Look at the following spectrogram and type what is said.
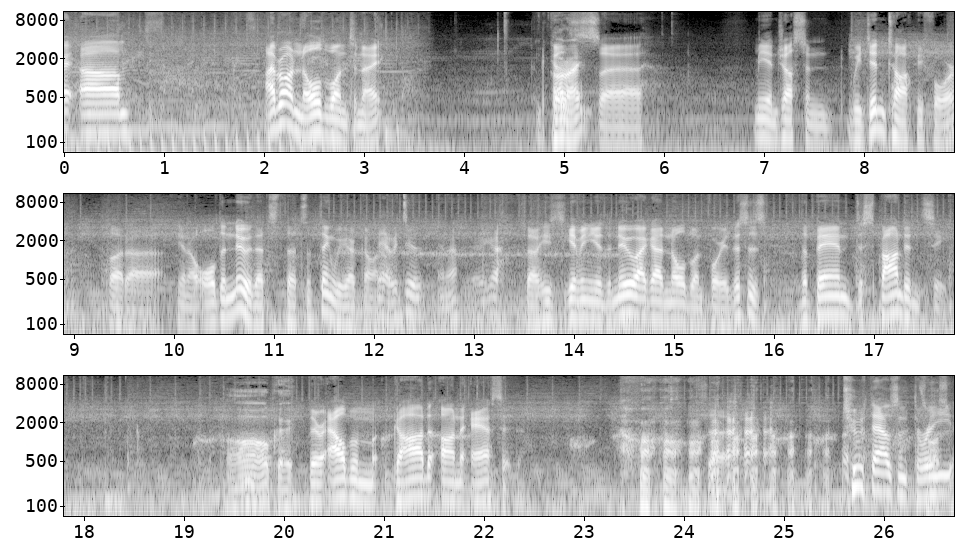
Right. Um, I brought an old one tonight. Because, uh, me and Justin, we didn't talk before, but uh, you know, old and new. That's that's the thing we got going. Yeah, on, we do. You know. There you go. So he's giving you the new. I got an old one for you. This is the band Despondency. Oh, okay. Their album God on Acid. It's, uh, 2003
